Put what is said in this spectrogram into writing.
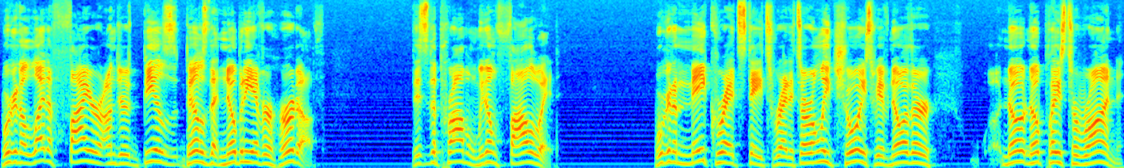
We're going to light a fire under bills, bills that nobody ever heard of. This is the problem. We don't follow it. We're going to make red states red. It's our only choice. We have no other no no place to run.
